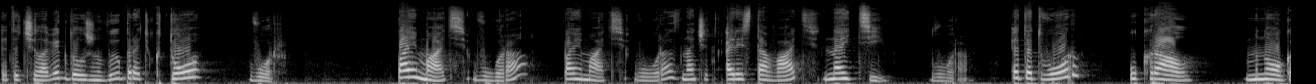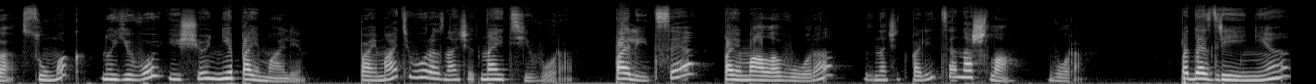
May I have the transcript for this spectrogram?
этот человек должен выбрать, кто вор. Поймать вора, поймать вора значит арестовать, найти вора. Этот вор украл много сумок, но его еще не поймали. Поймать вора значит найти вора. Полиция поймала вора, значит полиция нашла вора. Подозрение,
